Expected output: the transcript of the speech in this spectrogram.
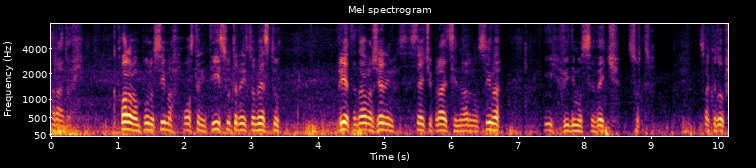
radovi. Hvala vam puno svima, ostanite i sutra na istom mjestu. Prijatan dama, želim sreću pravici naravno svima i vidimo se već sutra. Svako dobro.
